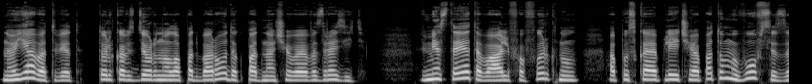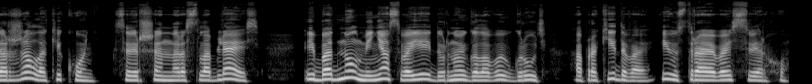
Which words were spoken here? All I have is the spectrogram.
но я в ответ только вздернула подбородок, подначивая возразить. Вместо этого Альфа фыркнул, опуская плечи, а потом и вовсе заржал аки конь, совершенно расслабляясь, и боднул меня своей дурной головой в грудь, опрокидывая и устраиваясь сверху.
